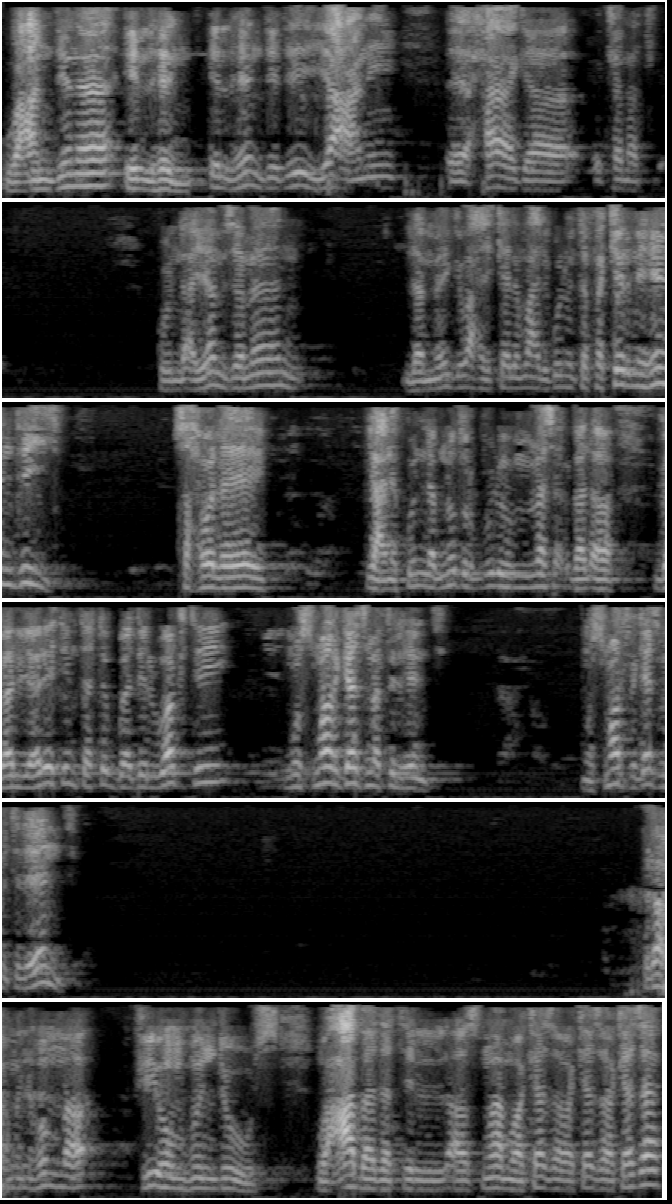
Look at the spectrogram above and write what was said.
وعندنا الهند. الهند دي يعني آه، حاجة كانت كنا أيام زمان لما يجي واحد يكلم واحد يقول له أنت فاكرني هندي؟ صح ولا إيه؟ يعني كنا بنضرب له مثلا قال آه قال يا ريت أنت تبقى دلوقتي مسمار جزمة في الهند. مسمار في جزمة الهند. رغم إن هم فيهم هندوس وعبدة الأصنام وكذا وكذا وكذا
